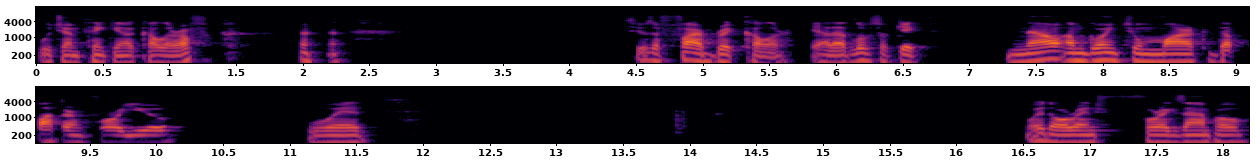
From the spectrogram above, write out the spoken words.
which I'm thinking a color of. Let's use a fire brick color. Yeah that looks okay now I'm going to mark the pattern for you with with orange for example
